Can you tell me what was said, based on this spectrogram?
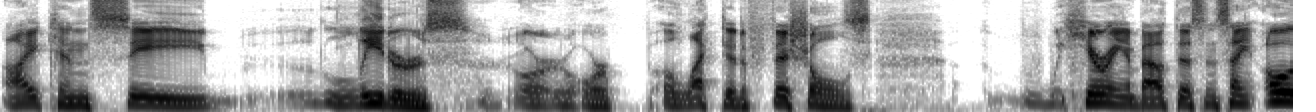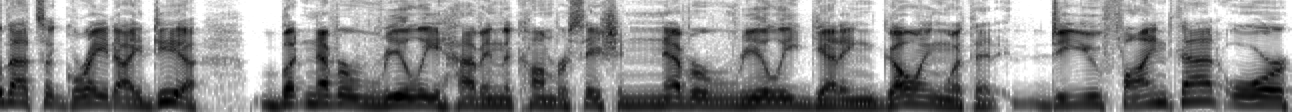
I can see leaders or, or elected officials hearing about this and saying, oh, that's a great idea, but never really having the conversation, never really getting going with it. Do you find that? Or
